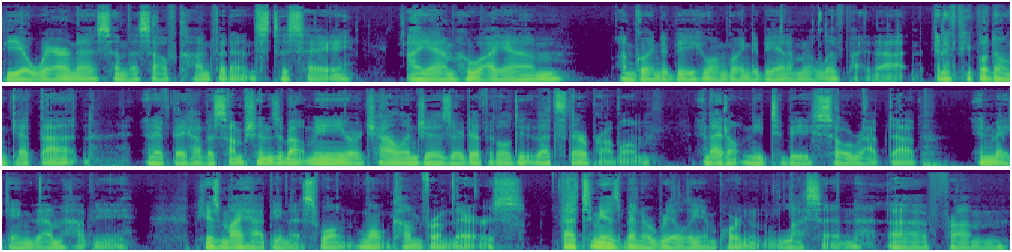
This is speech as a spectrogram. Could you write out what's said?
the awareness and the self confidence to say, I am who I am. I'm going to be who I'm going to be, and I'm going to live by that. And if people don't get that, and if they have assumptions about me or challenges or difficulty, that's their problem. And I don't need to be so wrapped up in making them happy because my happiness won't won't come from theirs that to me has been a really important lesson uh, from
